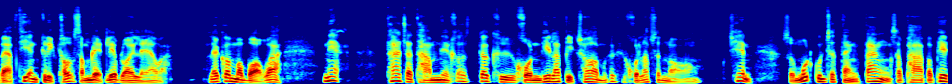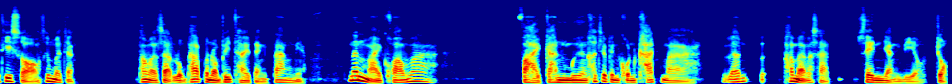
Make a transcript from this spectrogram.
แบบที่อังกฤษเขาสำเร็จเรียบร้อยแล้วอะ แล้วก็มาบอกว่าเนี่ยถ้าจะทำเนี่ยก็ก็คือคนที่รับผิดชอบมันก็คือคนรับสนอง เช่น สมมุติคุณจะแต่งตั้งสภาประเภทที่สองซึ่งมาจากพระมหากษัตริย์ลงภาพประนมพิไทยแต่งตั้งเนี่ยนั่นหมายความว่าฝ่ายการเมืองเขาจะเป็นคนคัดมา แล้วพระมหากษัตริย์เซ็นอย่างเดียวจบ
